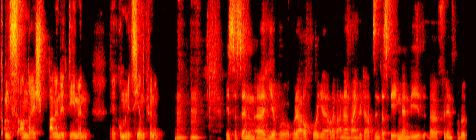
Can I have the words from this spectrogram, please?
ganz andere spannende Themen äh, kommunizieren können. Mhm. Ist das denn äh, hier, wo, oder auch wo ihr eure anderen Weingüter habt, sind das Gegenden, die äh, für, den Produ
